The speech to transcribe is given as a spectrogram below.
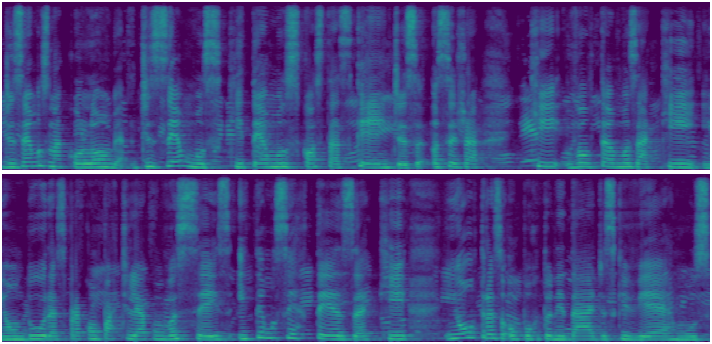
Dizemos na Colômbia, dizemos que temos costas quentes, ou seja, que voltamos aqui em Honduras para compartilhar com vocês e temos certeza que em outras oportunidades que viermos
